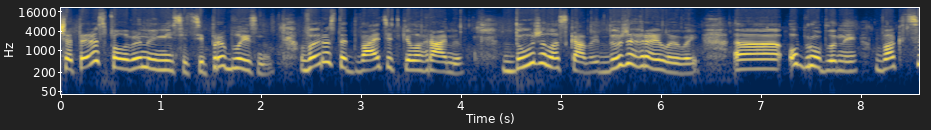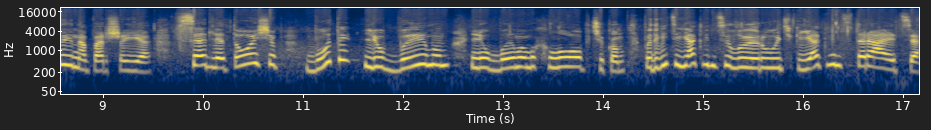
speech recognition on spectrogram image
Чотири з половиною місяці приблизно виросте 20 кілограмів. Дуже ласкавий, дуже грайливий, е, оброблений. Вакцина перша є. Все для того, щоб бути любимим, любимим хлопчиком. Подивіться, як він цілує ручки, як він старається.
